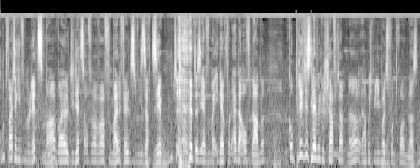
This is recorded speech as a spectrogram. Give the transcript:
gut weitergeht wie beim letzten Mal, weil die letzte Aufnahme war für meine Verhältnisse, wie gesagt, sehr gut. dass ich einfach mal innerhalb von einer Aufnahme ein komplettes Level geschafft habe, ne? Habe ich mir niemals von träumen lassen.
